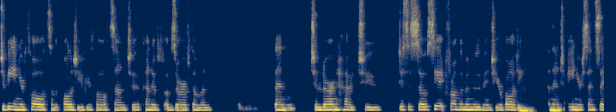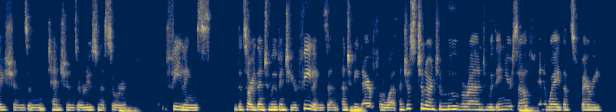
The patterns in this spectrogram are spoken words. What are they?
to be in your thoughts and the quality of your thoughts and to kind of observe them and then to learn how to disassociate from them and move into your body mm. and then to be in your sensations and tensions or looseness or feelings then sorry then to move into your feelings and and to mm. be there for a while and just to learn to move around within yourself mm. in a way that's very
